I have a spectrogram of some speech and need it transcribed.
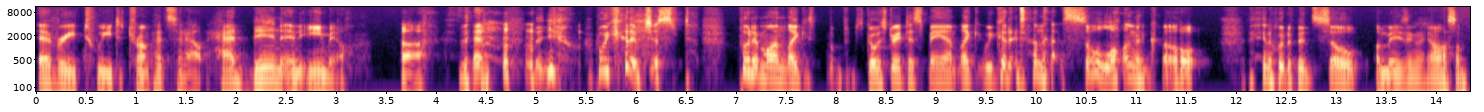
every tweet Trump had sent out had been an email? uh, then, then you, we could have just put him on like go straight to spam. Like we could have done that so long ago. It would have been so amazingly awesome.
